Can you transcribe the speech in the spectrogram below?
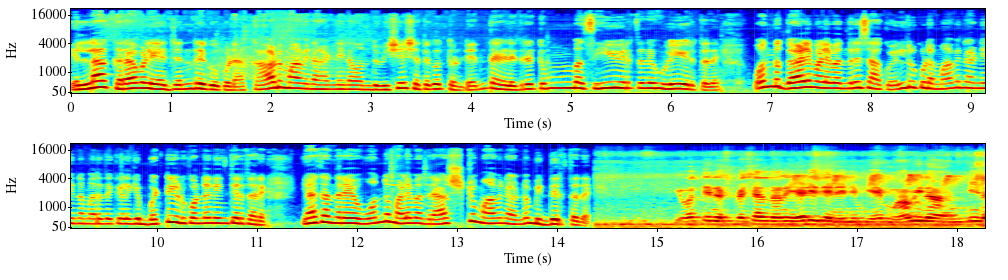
ಎಲ್ಲ ಕರಾವಳಿಯ ಜನರಿಗೂ ಕೂಡ ಕಾಡು ಮಾವಿನ ಹಣ್ಣಿನ ಒಂದು ವಿಶೇಷತೆ ಗೊತ್ತುಂಟು. ಎಂತ ಹೇಳಿದರೆ ತುಂಬ ಸಿಹಿಯೂ ಇರ್ತದೆ, ಹುಳಿಯೂ ಇರ್ತದೆ. ಒಂದು ಗಾಳಿ ಮಳೆ ಬಂದರೆ ಸಾಕು. ಎಲ್ಲರೂ ಕೂಡ ಮಾವಿನ ಹಣ್ಣಿನ ಮರದ ಕೆಳಗೆ ಬಟ್ಟೆ ಹಿಡ್ಕೊಂಡು ನಿಂತಿರ್ತಾರೆ. ಯಾಕಂದರೆ ಒಂದು ಮಳೆ ಬಂದರೆ ಅಷ್ಟು ಮಾವಿನ ಹಣ್ಣು ಬಿದ್ದಿರ್ತದೆ. ಇವತ್ತಿನ ಸ್ಪೆಷಲ್ ನಾನು ಹೇಳಿದ್ದೇನೆ, ನಿಮಗೆ ಮಾವಿನ ಹಣ್ಣಿನ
